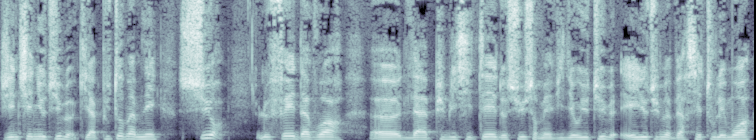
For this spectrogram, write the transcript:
j'ai une chaîne YouTube qui a plutôt m'amener sur le fait d'avoir euh, de la publicité dessus sur mes vidéos YouTube et YouTube m'a versé tous les mois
